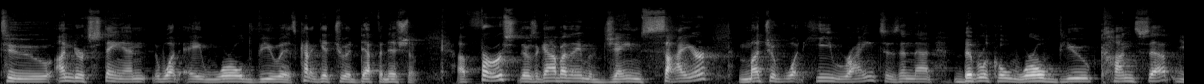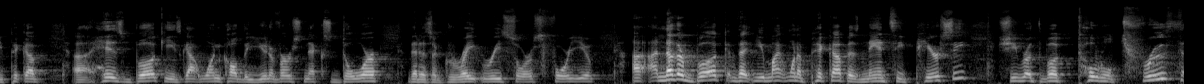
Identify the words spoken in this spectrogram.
to understand what a worldview is, kind of get you a definition. Uh, first, there's a guy by the name of James Sire. Much of what he writes is in that biblical worldview concept. You pick up uh, his book, he's got one called The Universe Next Door that is a great resource for you. Uh, another book that you might want to pick up is Nancy Pearcey. She wrote the book Total Truth,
